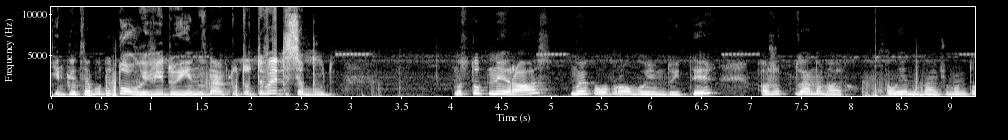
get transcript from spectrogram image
Тільки це буде довге відео, і не знаю, хто тут дивитися буде. Наступний раз ми попробуємо дійти аж туди наверх. Але я не знаю, чи в то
